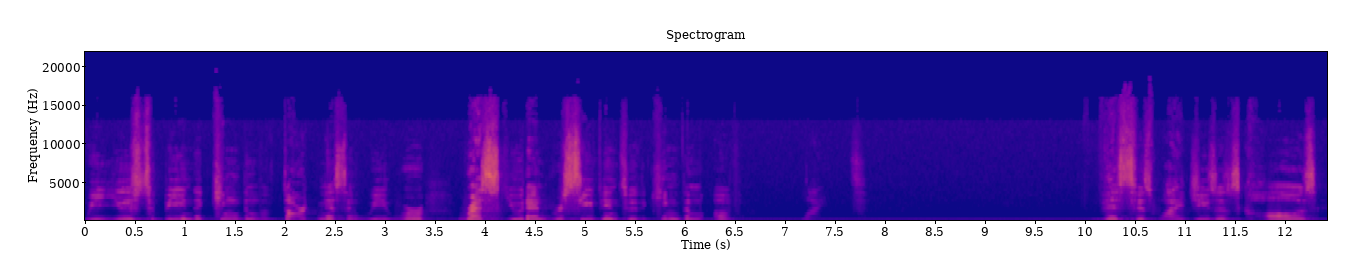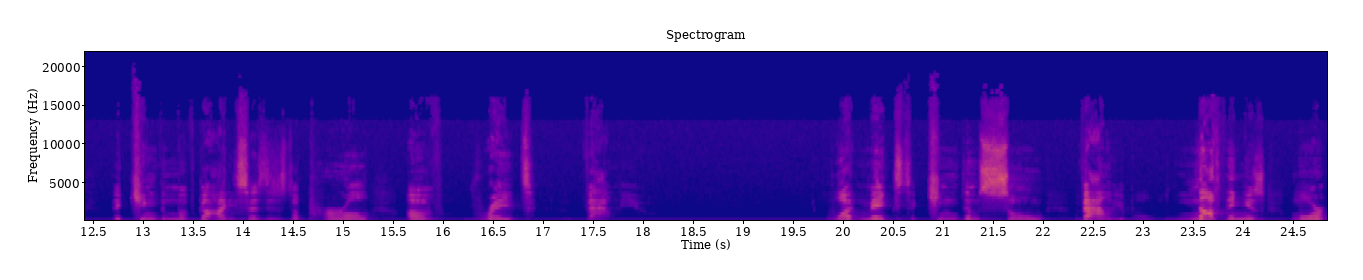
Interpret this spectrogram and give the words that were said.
We used to be in the kingdom of darkness and we were rescued and received into the kingdom of light. This is why Jesus calls the kingdom of God, he says, is the pearl of great value. What makes the kingdom so valuable? Nothing is more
